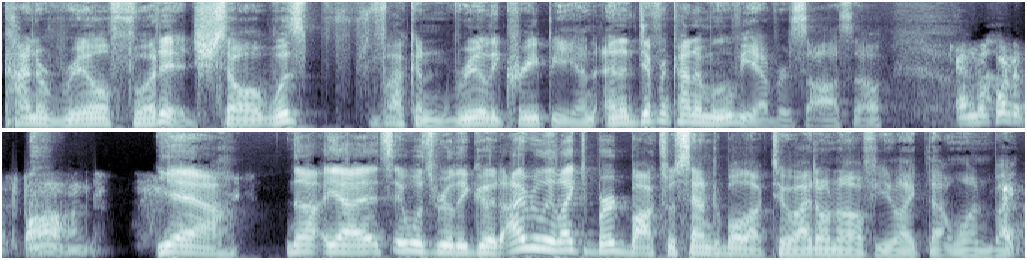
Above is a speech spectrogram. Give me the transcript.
kind of real footage. So it was fucking really creepy and, and a different kind of movie I ever saw. So And look what it spawned. yeah. No, yeah, it's it was really good. I really liked Bird Box with Sandra Bullock too. I don't know if you like that one, but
